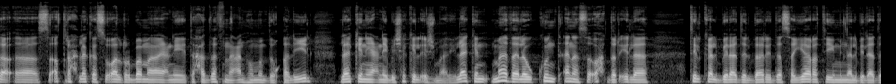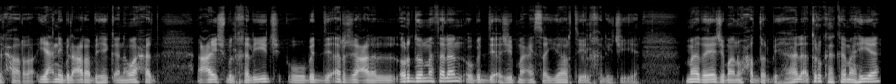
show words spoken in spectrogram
آه، سأطرح لك سؤال ربما يعني تحدثنا عنه منذ قليل لكن يعني بشكل إجمالي، لكن ماذا لو كنت أنا سأحضر إلى تلك البلاد الباردة سيارتي من البلاد الحارة. يعني بالعربي هيك أنا واحد عايش بالخليج وبدي أرجع على الأردن مثلا وبدي أجيب معي سيارتي الخليجية. ماذا يجب أن أحضر بها؟ هل أتركها كما هي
